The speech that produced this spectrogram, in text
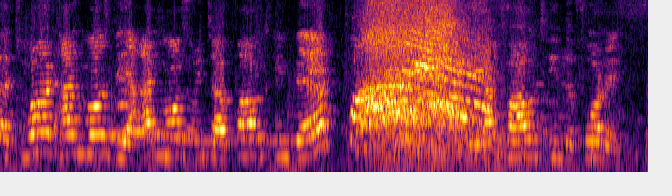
that word animals, they are animals which are found in the forest. They are found in the forest.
